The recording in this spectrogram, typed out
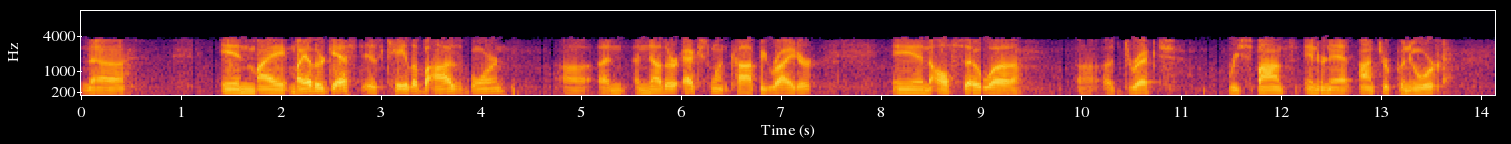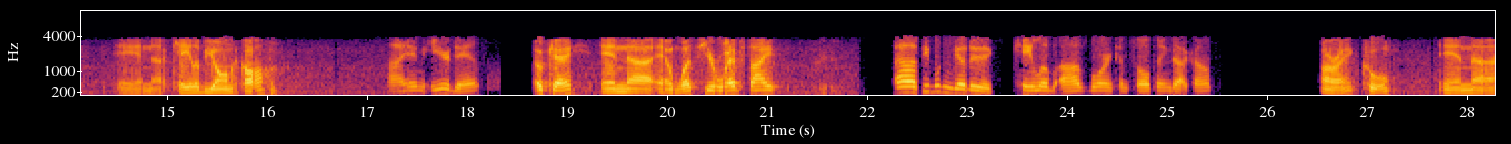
And, uh, and my my other guest is Caleb Osborne, uh, an, another excellent copywriter, and also uh, uh, a direct response internet entrepreneur. And uh, Caleb, you on the call? I am here, Dan. Okay, and uh, and what's your website? Uh, people can go to calebosborneconsulting.com. All right, cool. And uh,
